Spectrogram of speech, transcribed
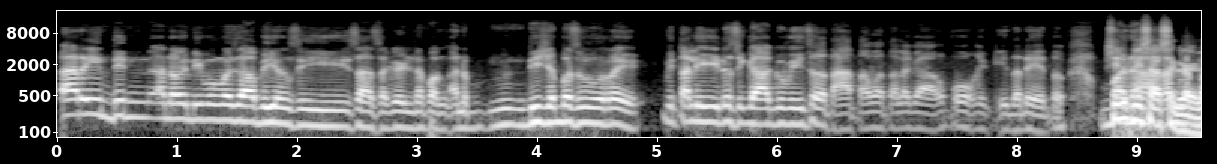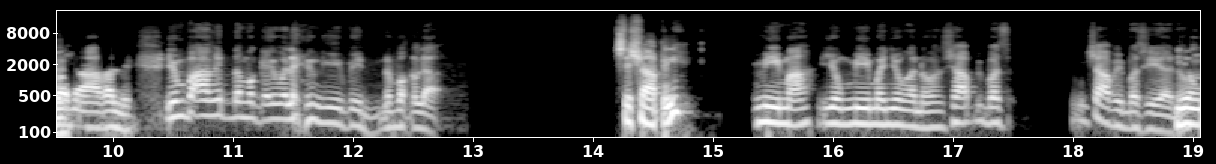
Pare, din, ano, hindi mo masabi yung si Sasa Girl na pang, ano, hindi siya basura eh. Vitalino si Gago Mesa, tatawa talaga ako. Pokit, kita na ito. Sino ba Sasa Girl? Na banakal eh. Yung pangit na magkaiwala yung ngipin, na bakla. Si Shopee? Mima, yung Mima yung ano, Shopee ba, Shopee ba si ano? yung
